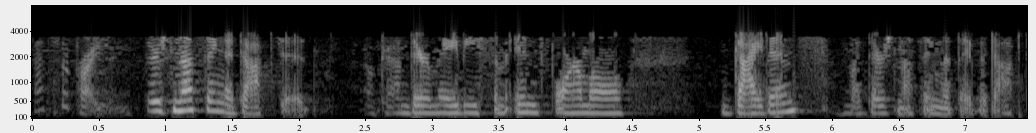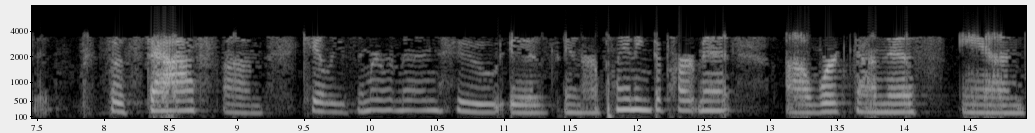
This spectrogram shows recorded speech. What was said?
that's surprising. There's nothing adopted. Okay. Um, there may be some informal guidance, but there's nothing that they've adopted. So staff, um, Kaylee Zimmerman, who is in our planning department, uh, worked on this and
